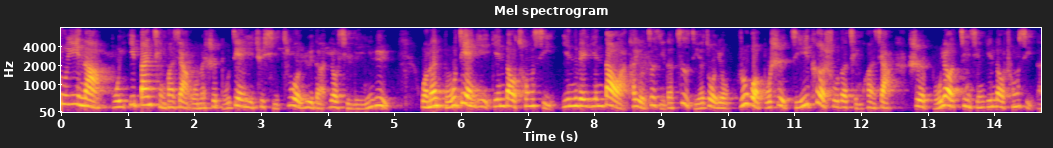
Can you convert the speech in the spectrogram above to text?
注意呢，不一般情况下，我们是不建议去洗坐浴的，要洗淋浴。我们不建议阴道冲洗，因为阴道啊，它有自己的自洁作用。如果不是极特殊的情况下，是不要进行阴道冲洗的。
